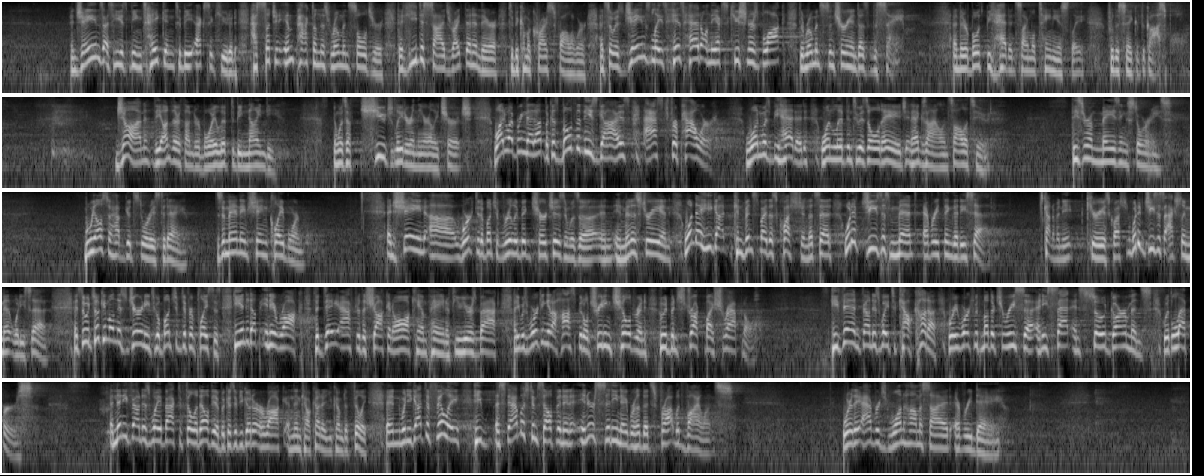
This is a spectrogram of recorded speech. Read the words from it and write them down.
And James, as he is being taken to be executed, has such an impact on this Roman soldier that he decides right then and there to become a Christ follower. And so, as James lays his head on the executioner's block, the Roman centurion does the same. And they're both beheaded simultaneously for the sake of the gospel. John, the other Thunder Boy, lived to be 90 and was a huge leader in the early church. Why do I bring that up? Because both of these guys asked for power. One was beheaded, one lived into his old age in exile and solitude. These are amazing stories. But we also have good stories today. There's a man named Shane Claiborne. And Shane uh, worked at a bunch of really big churches and was uh, in, in ministry. And one day he got convinced by this question that said, What if Jesus meant everything that he said? It's kind of a neat, curious question. What if Jesus actually meant what he said? And so it took him on this journey to a bunch of different places. He ended up in Iraq the day after the shock and awe campaign a few years back. And he was working at a hospital treating children who had been struck by shrapnel. He then found his way to Calcutta, where he worked with Mother Teresa and he sat and sewed garments with lepers. And then he found his way back to Philadelphia because if you go to Iraq and then Calcutta, you come to Philly. And when he got to Philly, he established himself in an inner city neighborhood that's fraught with violence, where they averaged one homicide every day.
